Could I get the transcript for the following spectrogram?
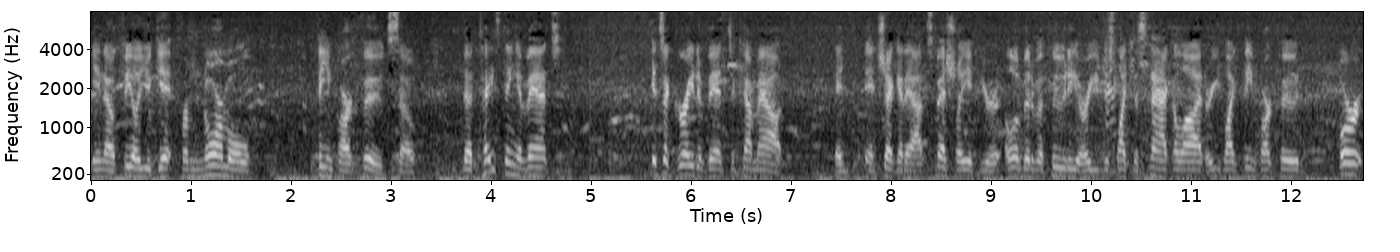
you know, feel you get from normal theme park food. So the tasting event, it's a great event to come out and, and check it out, especially if you're a little bit of a foodie or you just like to snack a lot or you like theme park food. Or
